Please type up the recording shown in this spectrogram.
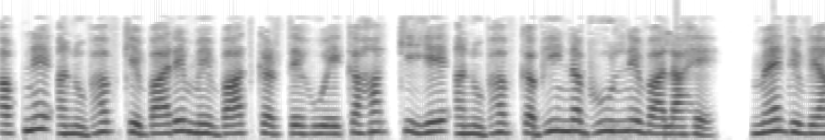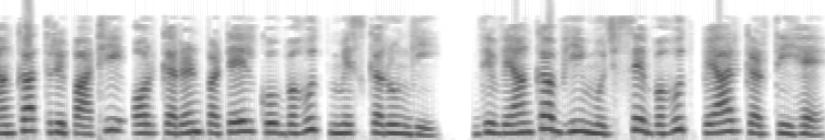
अपने अनुभव के बारे में बात करते हुए कहा कि ये अनुभव कभी न भूलने वाला है। मैं दिव्यांका त्रिपाठी और करण पटेल को बहुत मिस करूँगी। दिव्यांका भी मुझसे बहुत प्यार करती है।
